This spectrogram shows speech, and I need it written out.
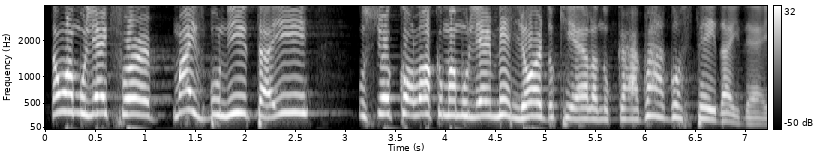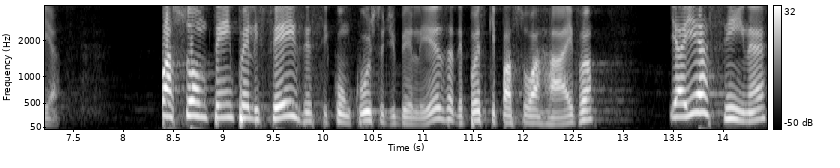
Então a mulher que for mais bonita aí, o senhor coloca uma mulher melhor do que ela no cargo. Ah, gostei da ideia. Passou um tempo, ele fez esse concurso de beleza, depois que passou a raiva. E aí é assim, né?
